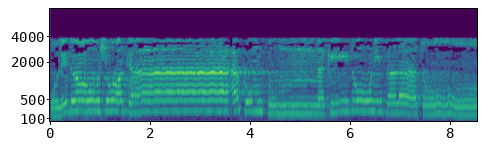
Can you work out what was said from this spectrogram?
قُلِ ادْعُوا شُرَكَاءَكُمْ ثُمَّ كِيدُونِ فَلَا تُنظِرُونَ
